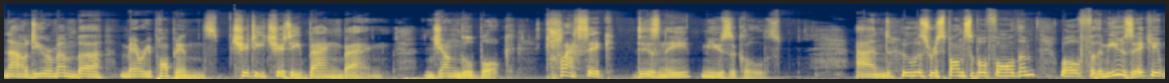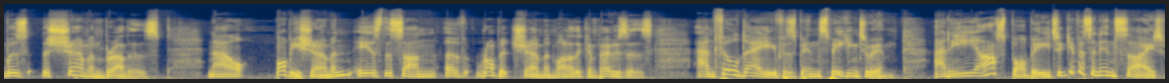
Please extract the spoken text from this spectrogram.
Now, do you remember Mary Poppins, Chitty Chitty Bang Bang, Jungle Book, classic Disney musicals? And who was responsible for them? Well, for the music, it was the Sherman Brothers. Now, Bobby Sherman is the son of Robert Sherman, one of the composers. And Phil Dave has been speaking to him, and he asked Bobby to give us an insight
